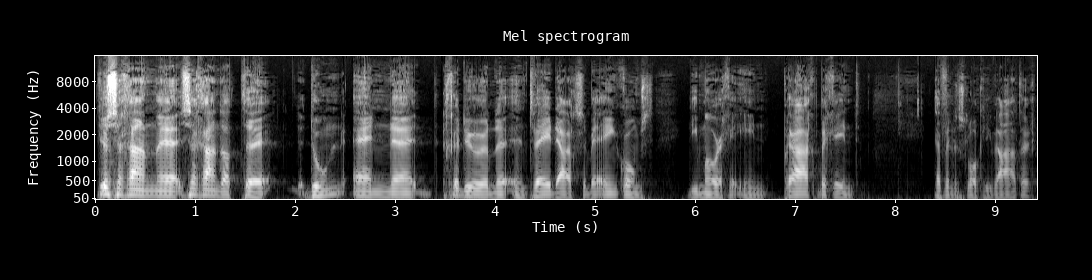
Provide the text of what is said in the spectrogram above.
Dus ze gaan, uh, ze gaan dat doen. En gedurende een tweedaagse bijeenkomst die morgen in Praag begint. Even een slokje water.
